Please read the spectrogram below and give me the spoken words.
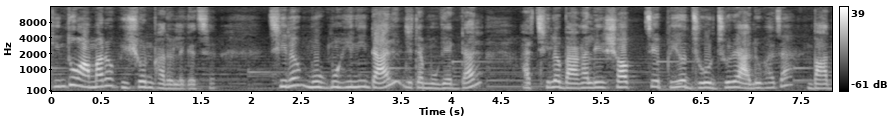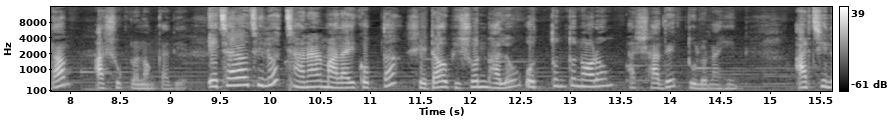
কিন্তু আমারও ভীষণ ভালো লেগেছে। ছিল মুগমোহিনী ডাল, যেটা মুগের ডাল, আর ছিল বাঙালির সবচেয়ে প্রিয় ঝুরঝুরে আলু ভাজা, বাদাম আর শুকনো লঙ্কা দিয়ে। এছাড়াও ছিল ছানার মালাই কোপ্তা, সেটাও ভীষণ ভালো, অত্যন্ত নরম আর স্বাদের তুলনাহীন। আর ছিল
